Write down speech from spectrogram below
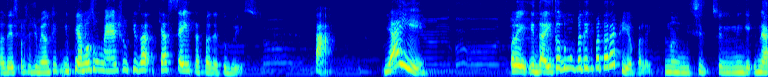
fazer esse procedimento, e, temos um médico que, que aceita fazer tudo isso. Tá. E aí? Falei, e daí todo mundo vai ter que ir para terapia. Eu falei, se, se ninguém, né?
